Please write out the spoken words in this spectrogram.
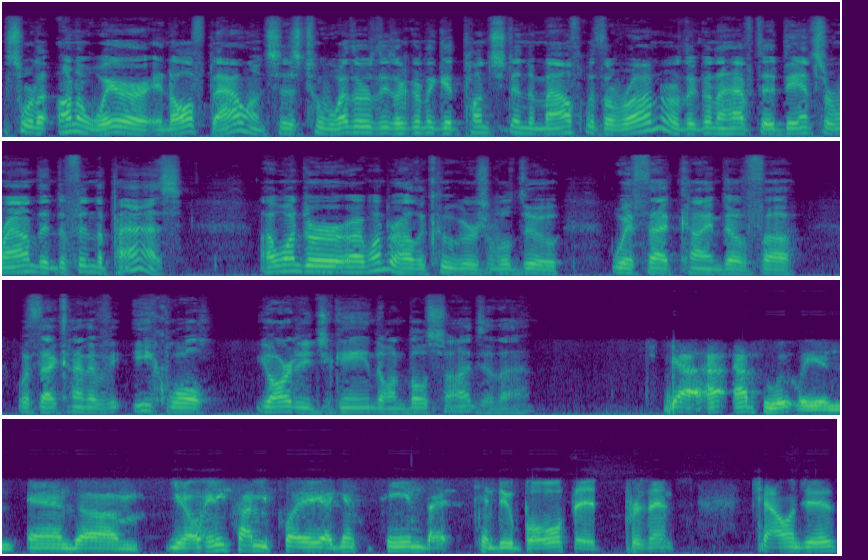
sort of unaware and off balance as to whether they're going to get punched in the mouth with a run or they're going to have to dance around and defend the pass. I wonder. I wonder how the Cougars will do with that kind of uh, with that kind of equal yardage gained on both sides of that. Yeah, absolutely. And and um, you know, anytime you play against a team that can do both, it presents challenges.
